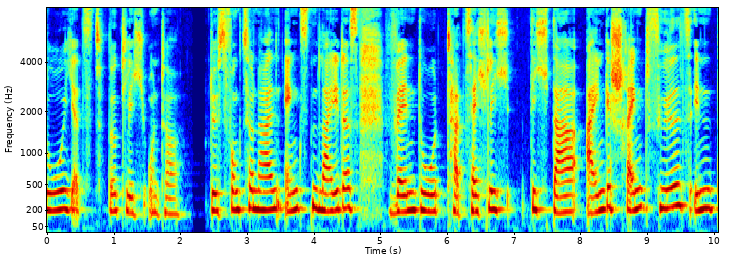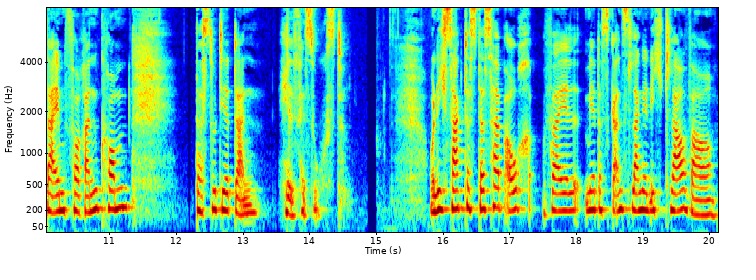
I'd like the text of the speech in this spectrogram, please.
du jetzt wirklich unter dysfunktionalen Ängsten leidest, wenn du tatsächlich dich da eingeschränkt fühlst in deinem Vorankommen, dass du dir dann Hilfe suchst. Und ich sage das deshalb auch, weil mir das ganz lange nicht klar war.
